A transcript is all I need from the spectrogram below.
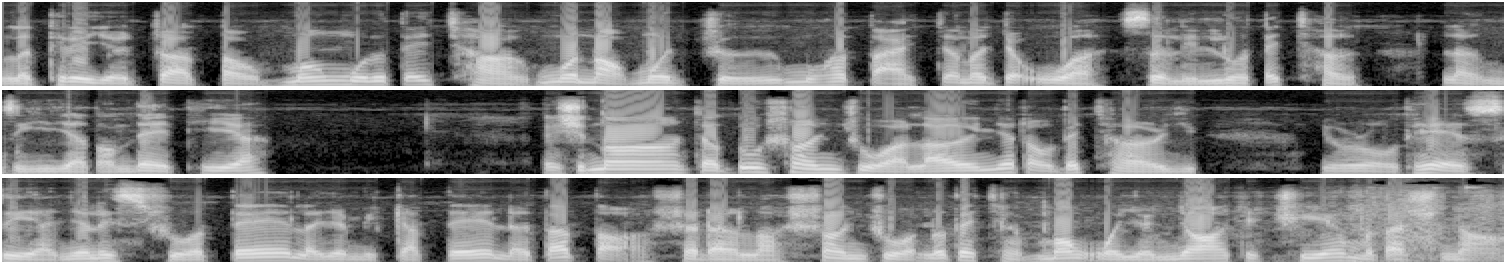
là thế giờ cho tàu mong mua lúc tê chờ mua nọ mua chữ mua hết tài cho nó cho ua xử lý luôn tê chờ. Làm gì giờ tóm tê thiết xin nó cho tôi son chùa lời nhớ đầu tê chờ euro thế xìa à, nhớ lịch sửa tế là giờ mình cà tế là ta tỏ sẽ là son chùa lúc tới chờ mong và giờ nho cho chia một ta xin nó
